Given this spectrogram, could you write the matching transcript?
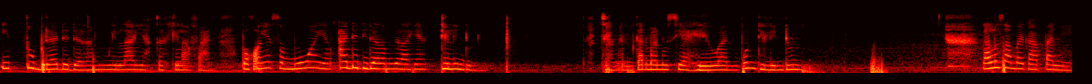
itu berada dalam wilayah kekhilafahan. Pokoknya semua yang ada di dalam wilayahnya dilindungi. Jangankan manusia, hewan pun dilindungi. Lalu sampai kapan nih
